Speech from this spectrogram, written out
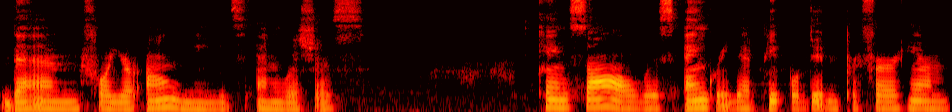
than for your own needs and wishes. King Saul was angry that people didn't prefer him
